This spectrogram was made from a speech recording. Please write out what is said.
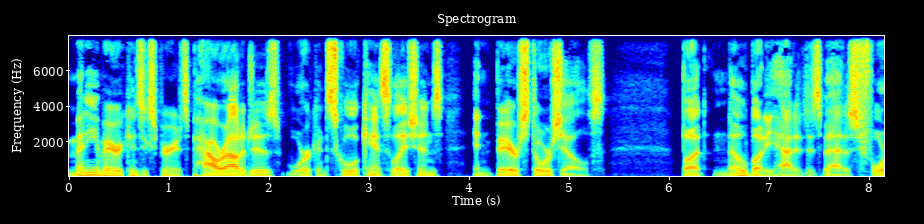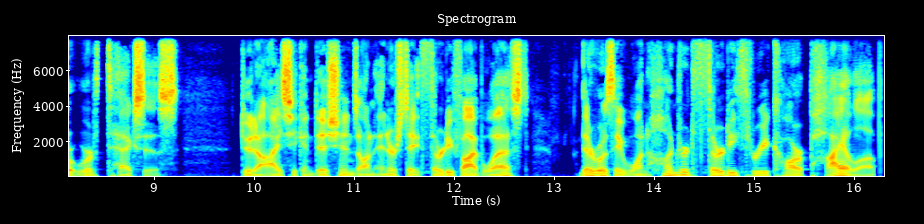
many Americans experienced power outages, work and school cancellations, and bare store shelves. But nobody had it as bad as Fort Worth, Texas. Due to icy conditions on Interstate 35 West, there was a 133 car pileup,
